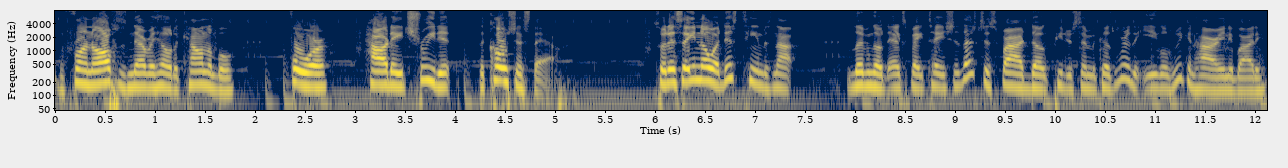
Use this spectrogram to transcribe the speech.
the front office never held accountable for how they treated the coaching staff. So they say, you know what, this team is not living up to expectations. Let's just fire Doug Pederson because we're the Eagles. We can hire anybody.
